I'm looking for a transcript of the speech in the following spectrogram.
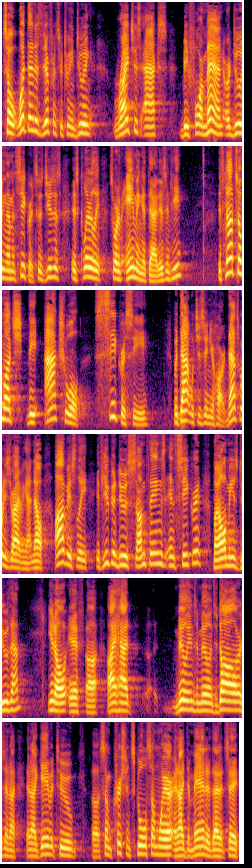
So, what then is the difference between doing righteous acts before men or doing them in secret. So Jesus is clearly sort of aiming at that, isn't he? It's not so much the actual secrecy, but that which is in your heart. That's what he's driving at. Now, obviously, if you can do some things in secret, by all means do them. You know, if uh, I had millions and millions of dollars and I, and I gave it to uh, some Christian school somewhere and I demanded that it say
